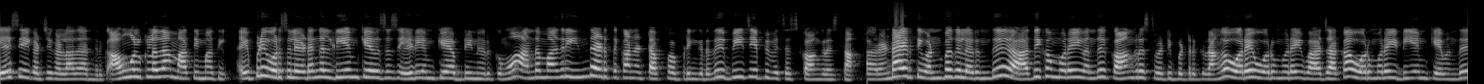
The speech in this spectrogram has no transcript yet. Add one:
தேசிய கட்சிகளாக தான் இருந்திருக்கு. அவங்களுக்குள்ள தான் மாற்றி மாற்றி எப்படி ஒரு சில இடங்கள் டிஎம்கே வர்சஸ் ஏடிஎம்கே அப்படின்னு இருக்குமோ அந்த மாதிரி இந்த இடத்துக்கான டஃப் அப்படிங்கிறது பிஜேபி வர்சஸ் காங்கிரஸ் தான். ரெண்டாயிரத்தி ரெண்டாயிரத்தி ஒன்பதுலேருந்து அதிக முறை வந்து காங்கிரஸ் வெற்றி பெற்றிருக்கிறாங்க ஒரே ஒரு முறை பாஜக ஒரு முறை டிஎம்கே வந்து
